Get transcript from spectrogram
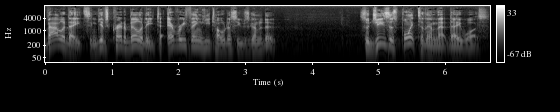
validates and gives credibility to everything he told us he was going to do. So Jesus' point to them that day was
